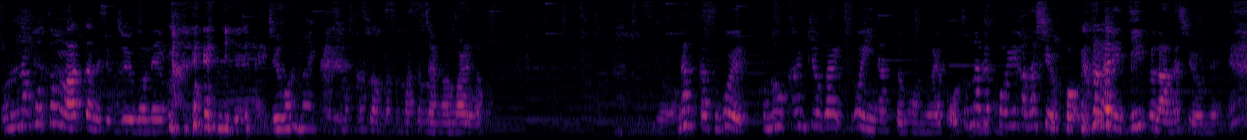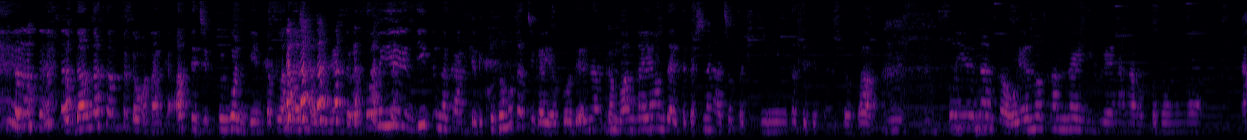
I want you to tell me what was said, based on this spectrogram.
そんなこともあったんですよ15年前に、ね15年前か。らそっかそっかそっか。さちゃんが生まれたのそうなんかすごいこの環境がすごいいいなって思うのはやっぱ大人がこういう話をかなりディープな話をね 旦那さんとかもなんか会って10分後に原発の話始めるとかそういうディープな環境で子供たちが横でなんか漫画読んだりとかしながらちょっと聞き耳立ててたりとかそういうなんか親の考えに触れながら子供も考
